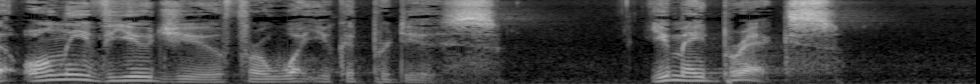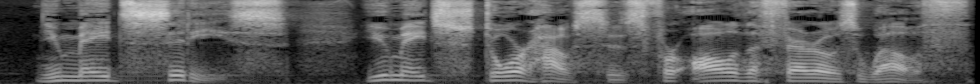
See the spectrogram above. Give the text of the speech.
that only viewed you for what you could produce. You made bricks, you made cities, you made storehouses for all of the Pharaoh's wealth.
